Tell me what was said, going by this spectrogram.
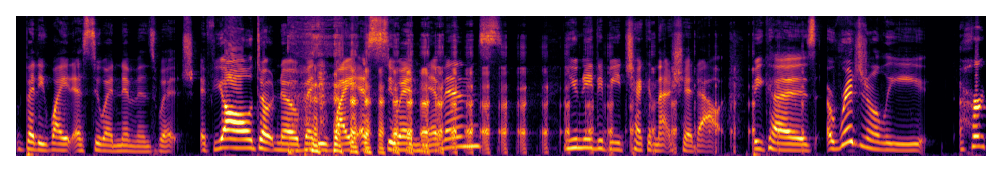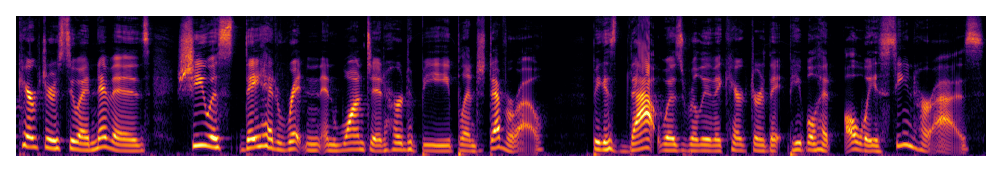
Betty White as Sue Ann Nivens, which, if y'all don't know Betty White as Sue Ann Nivens, you need to be checking that shit out because originally. Her character is Sue Ann Nivens. She was they had written and wanted her to be Blanche Devereaux because that was really the character that people had always seen her as.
